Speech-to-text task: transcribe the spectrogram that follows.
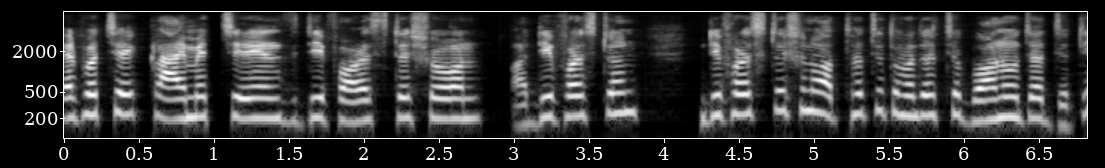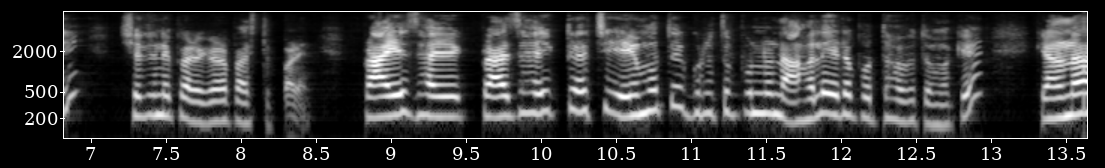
এরপর হচ্ছে ক্লাইমেট চেঞ্জ ডিফরেস্টেশন আর ডিফরেস্টন ডিফরেস্টেশন অর্থ হচ্ছে তোমাদের হচ্ছে বন উজাড় যেটি, সেটা নিয়ে প্যারাগ্রাফ আসতে পারে। প্রাইস হাইক প্রাইস হাইকটা হচ্ছে এই মতো গুরুত্বপূর্ণ না হলে এটা পড়তে হবে তোমাকে, কেননা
